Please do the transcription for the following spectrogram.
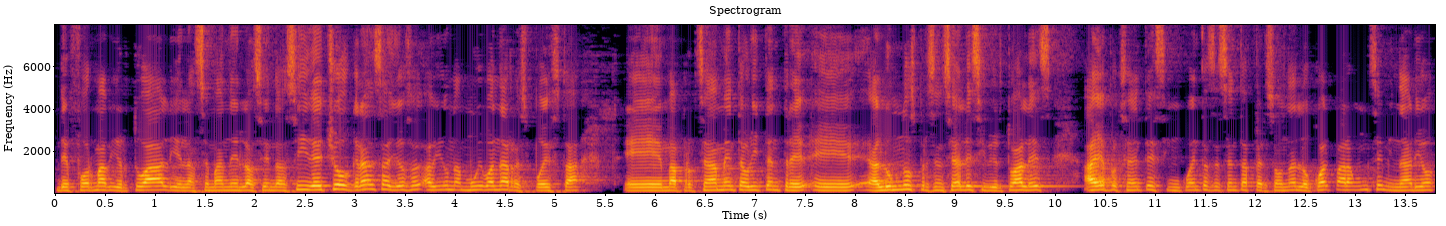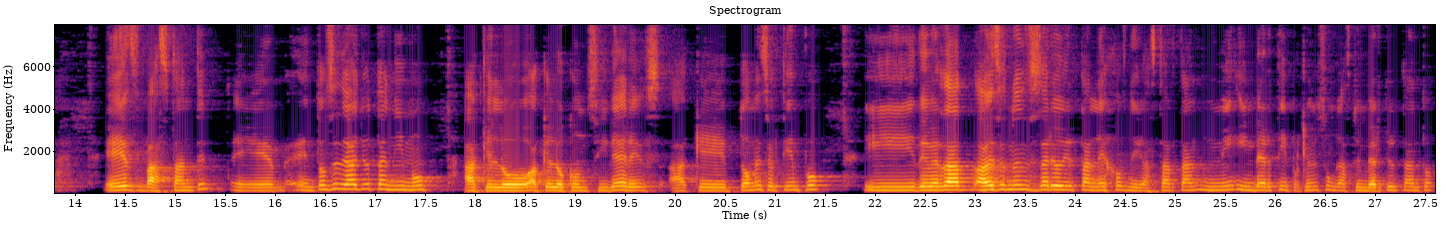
de forma virtual y en la semana lo haciendo así. De hecho, gracias a Dios ha habido una muy buena respuesta. Eh, aproximadamente ahorita entre eh, alumnos presenciales y virtuales hay aproximadamente 50, 60 personas, lo cual para un seminario es bastante. Eh, entonces ya yo te animo a que, lo, a que lo consideres, a que tomes el tiempo y de verdad a veces no es necesario ir tan lejos ni gastar tan, ni invertir, porque no es un gasto invertir tanto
